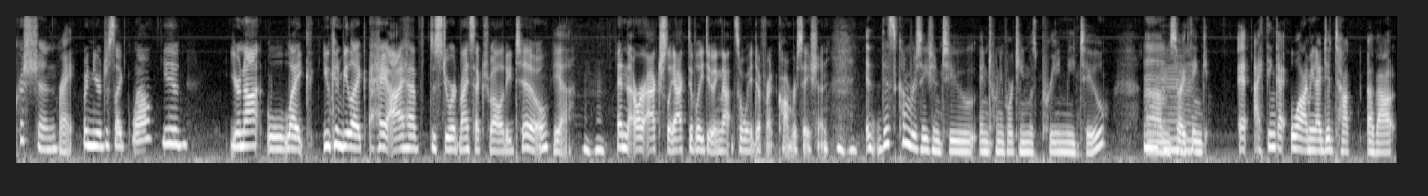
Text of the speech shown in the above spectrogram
Christian? Right. When you're just like, well, you. You're not like you can be like, hey, I have to steward my sexuality too Yeah. Mm-hmm. and are actually actively doing that. It's a way different conversation. Mm-hmm. And this conversation too in 2014 was pre Me Too. Um, So I mm. think, eh, I think I, well, I mean, I did talk about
